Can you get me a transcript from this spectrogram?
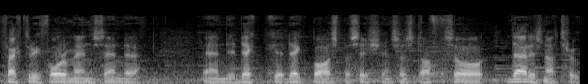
factory foremen and, uh, and the deck, deck boss positions and stuff. So that is not true.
